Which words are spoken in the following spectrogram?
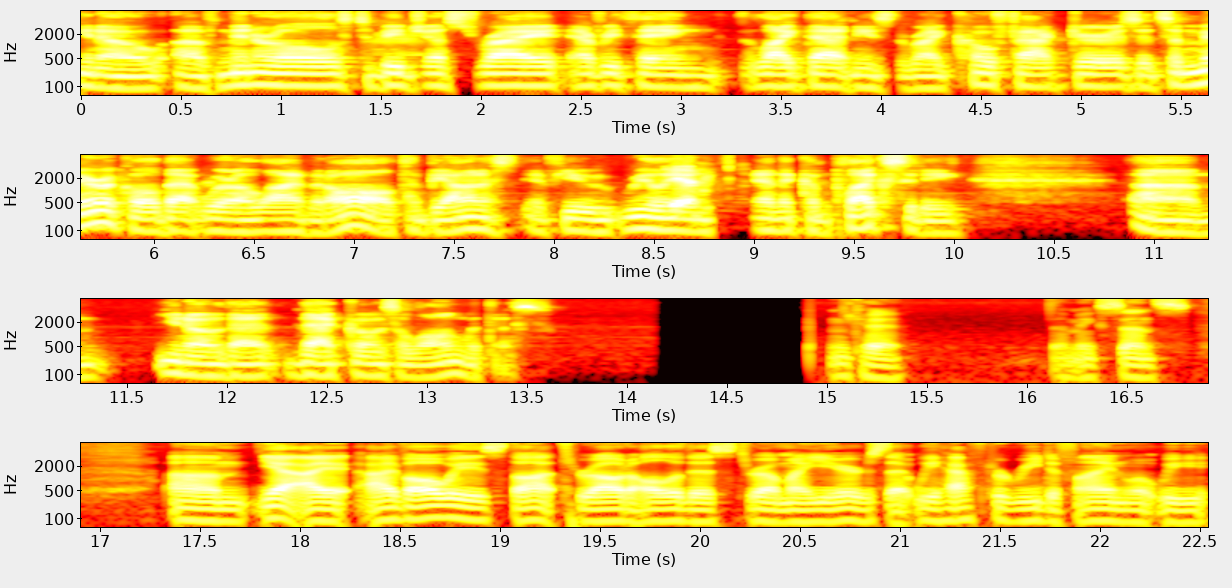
you know, of minerals to be mm-hmm. just right. Everything like that needs the right cofactors. It's a miracle that we're alive at all, to be honest, if you really yeah. understand the complexity, um, you know, that that goes along with this. Okay. That makes sense. Um, yeah, I, I've always thought throughout all of this, throughout my years, that we have to redefine what we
